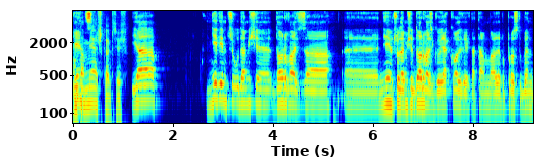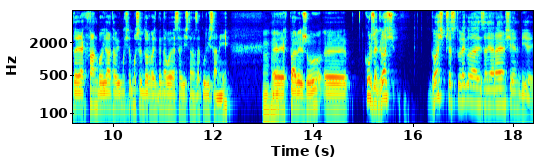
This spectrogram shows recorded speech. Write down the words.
on tam Więc- mieszka gdzieś. Ja nie wiem, czy uda mi się dorwać za. E, nie wiem, czy uda mi się dorwać go jakkolwiek na tam, ale po prostu będę jak fanboy latał i muszę, muszę dorwać Bena Wallace'a gdzieś tam za kulisami Mhm. e, w Paryżu. E, kurczę, gość, przez którego zajarałem się NBA.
